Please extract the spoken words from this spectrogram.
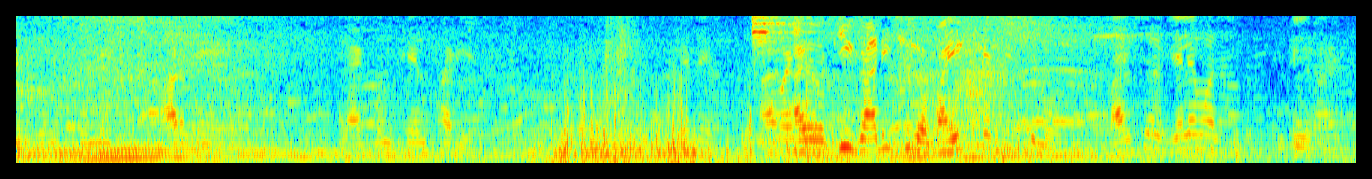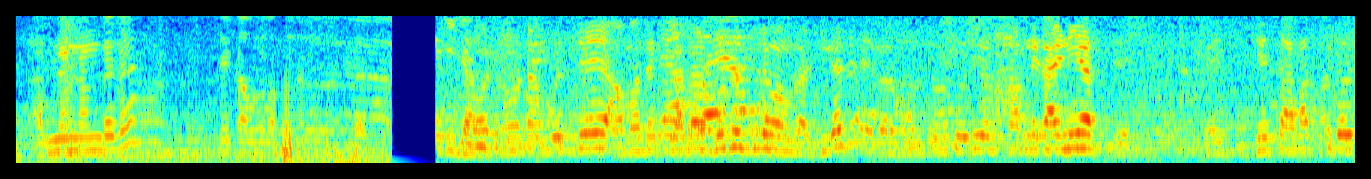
একদম আর ভেঙে গেছে। একদম সেন্স হারিয়েছে ঠিক আছে? আর ও কি গাড়ি ছিল? বাইকটা কি ছিল? বাইক ছিল গেলে মারছিল আপনার নাম দাদা? সে কাবু কথা কি জানেন ঘটনাটা বলতে আমাদের ক্লাবে বসেছিলাম আমরা ঠিক আছে? এবার বলতে সামনে গাড়ি নিয়ে আসছে। যে চালাচ্ছিল ওই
